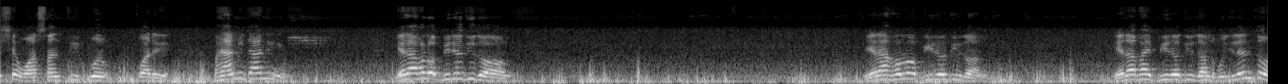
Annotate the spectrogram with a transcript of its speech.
এসে অশান্তি করে ভাই, আমি জানি। এরা হলো বিরোধী দল। এরা হলো বিরোধী দল। এরা ভাই বিরোধী দল, বুঝলেন তো?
